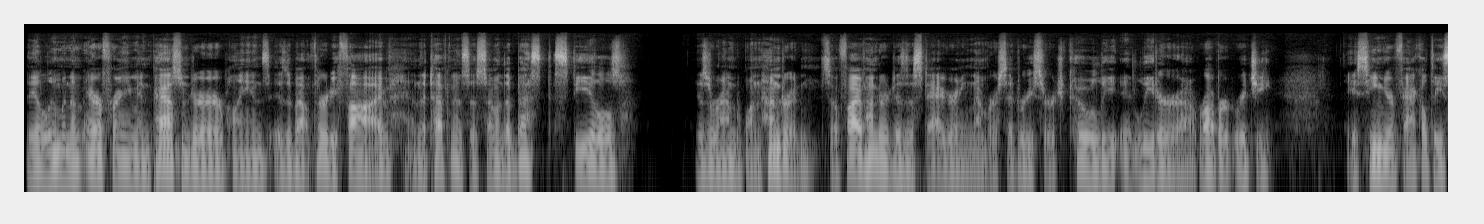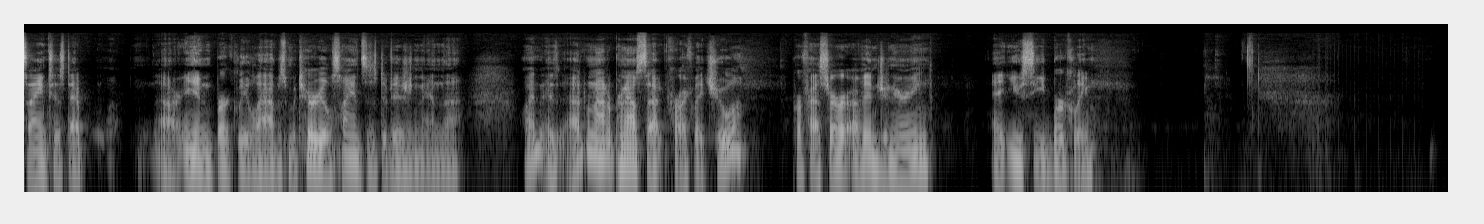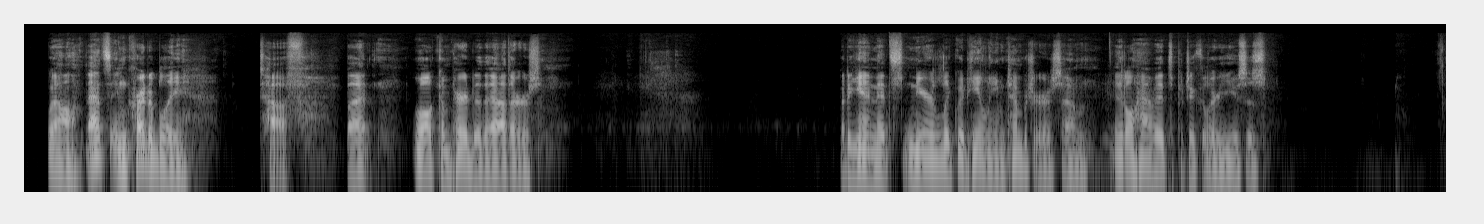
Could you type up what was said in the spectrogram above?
the aluminum airframe in passenger airplanes is about 35, and the toughness of some of the best steels is around 100. So 500 is a staggering number, said research co leader uh, Robert Ritchie, a senior faculty scientist at uh, in Berkeley Labs Material Sciences Division and the what is I don't know how to pronounce that correctly. Chua, professor of engineering at UC Berkeley. Well, that's incredibly tough, but well, compared to the others. But again, it's near liquid helium temperature, so it'll have its particular uses.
